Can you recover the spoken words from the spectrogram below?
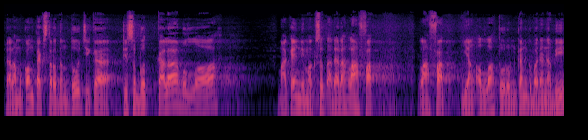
dalam konteks tertentu jika disebut kalamullah maka yang dimaksud adalah lafat lafat yang Allah turunkan kepada Nabi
